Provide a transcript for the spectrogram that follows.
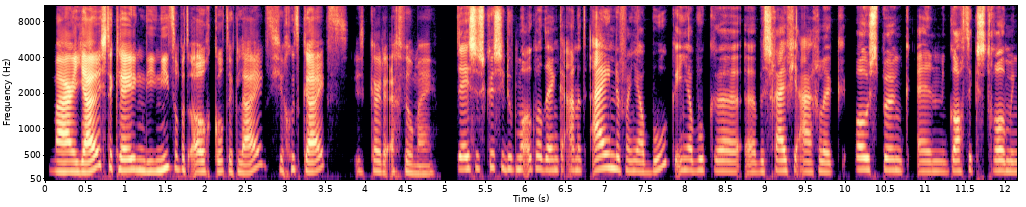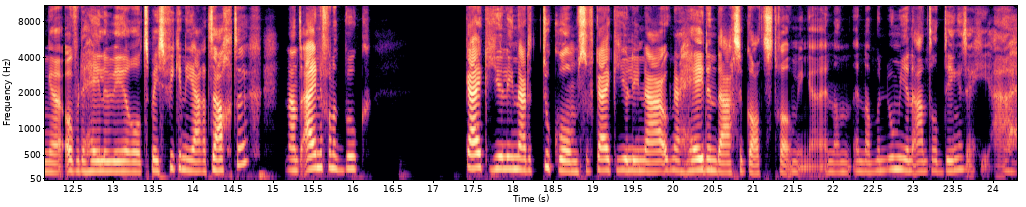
Maar juist de kleding die niet op het oog gothic lijkt, als je goed kijkt, kan je er echt veel mee. Deze discussie doet me ook wel denken aan het einde van jouw boek. In jouw boek uh, uh, beschrijf je eigenlijk postpunk en gothic stromingen over de hele wereld, specifiek in de jaren tachtig. En aan het einde van het boek kijken jullie naar de toekomst of kijken jullie naar, ook naar hedendaagse godstromingen? En dan, en dan benoem je een aantal dingen. Zeg je, ja,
